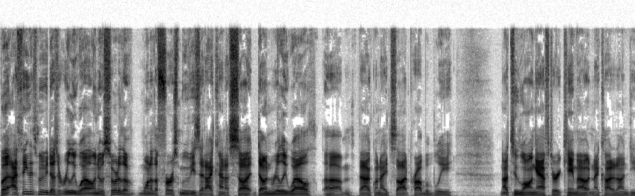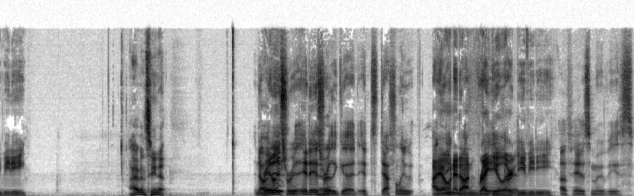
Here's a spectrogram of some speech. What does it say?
but i think this movie does it really well. And it was sort of the one of the first movies that i kind of saw it done really well um, back when i saw it probably not too long after it came out and i caught it on dvd I haven't seen it. No, Really? it is. Re- it is Yeah. really good. It's definitely. i, own it on regular dvd of his movies.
